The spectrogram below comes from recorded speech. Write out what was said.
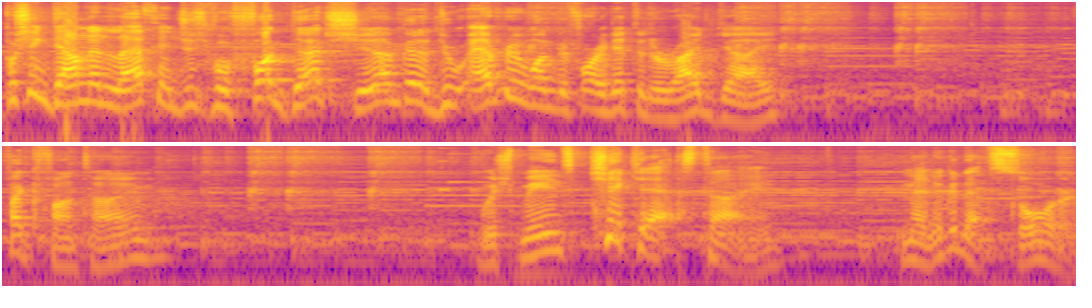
pushing down and left and just, well, fuck that shit. I'm gonna do everyone before I get to the right guy. Fuck fun time. Which means kick-ass time. Man, look at that sword.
